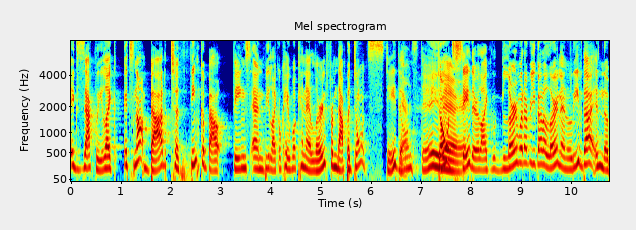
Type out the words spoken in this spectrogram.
Exactly. Like it's not bad to think about things and be like, okay, what can I learn from that? But don't stay there. Don't stay Don't there. stay there. Like learn whatever you gotta learn and leave that in the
